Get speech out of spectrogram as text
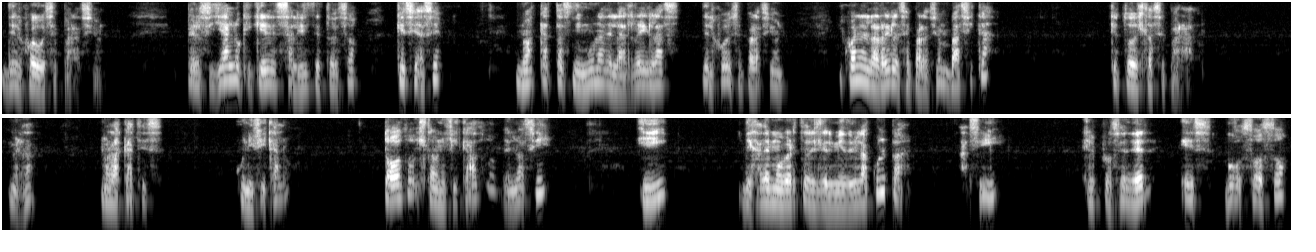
del juego de separación. Pero si ya lo que quieres es salir de todo eso, ¿qué se hace? No acatas ninguna de las reglas del juego de separación. ¿Y cuál es la regla de separación básica? Que todo está separado. ¿Verdad? No la acates. Unifícalo. Todo está unificado, venlo así. Y deja de moverte desde el miedo y la culpa. Así, el proceder es gozoso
